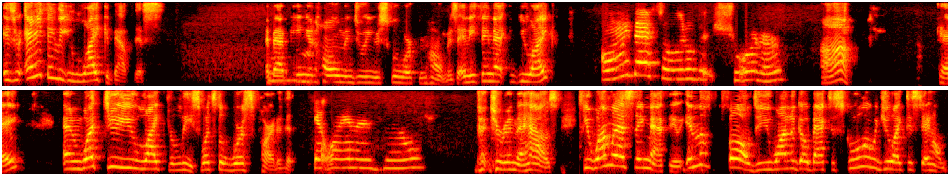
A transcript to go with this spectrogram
Is there anything that you like about this? About being Mm. at home and doing your schoolwork from home? Is there anything that you like? Only that it's a little bit shorter. Ah, okay. And what do you like the least? What's the worst part of it? That we're in our house. That you're in the house. Do one last thing, Matthew. In the fall, do you want to go back to school or would you like to stay home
